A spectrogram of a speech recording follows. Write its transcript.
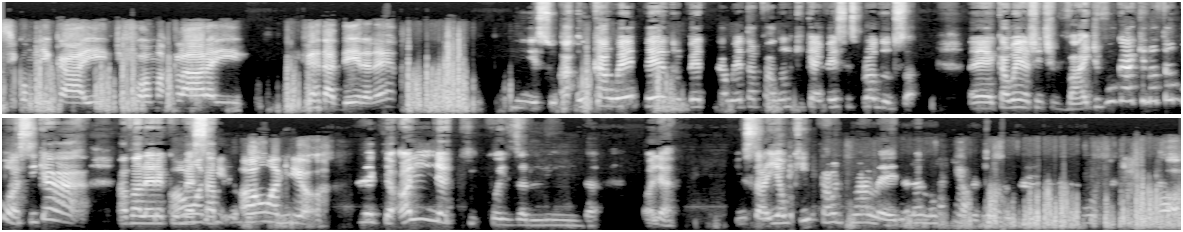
se comunicar aí de forma clara e verdadeira, né? Isso. O Cauê, Pedro, Pedro Cauê está falando que quer ver esses produtos. É, Cauê, a gente vai divulgar aqui no Tambor. Assim que a, a Valéria começar. Olha um aqui, ó. Olha, aqui, ó. Olha que coisa linda. Olha, isso aí é o quintal de Valéria. Olha a loucura. Ó.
